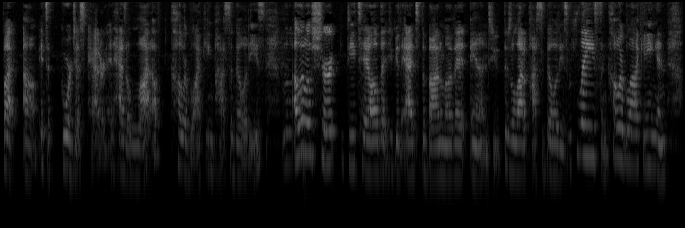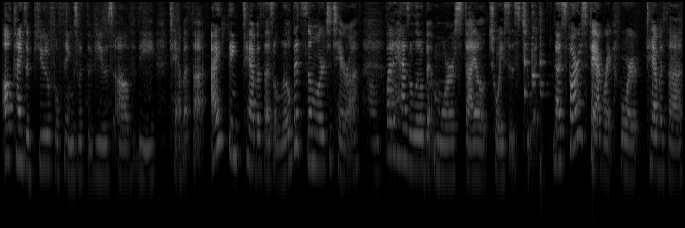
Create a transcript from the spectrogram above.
but um, it's a gorgeous pattern. It has a lot of color blocking possibilities. A little shirt detail that you can add to the bottom of it and you, there's a lot of possibilities with lace and color blocking and all kinds of beautiful things with the views of the Tabitha. I think Tabitha is a little bit similar to Tara, um, but it has a little bit more style choices to it. Now as far as fabric for Tabitha,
